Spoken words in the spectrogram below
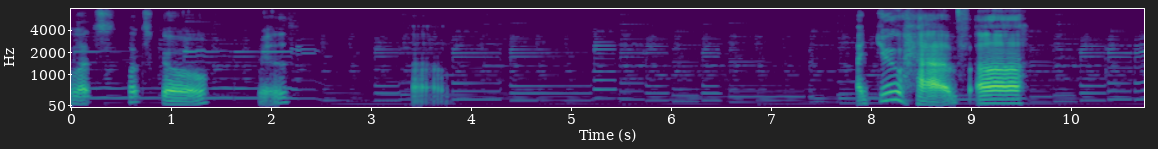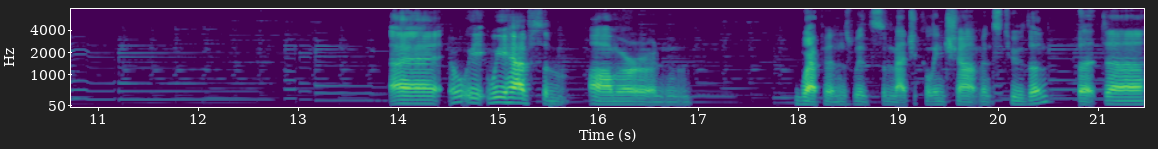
let's let's go with um, I do have uh uh we we have some armor and weapons with some magical enchantments to them, but uh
